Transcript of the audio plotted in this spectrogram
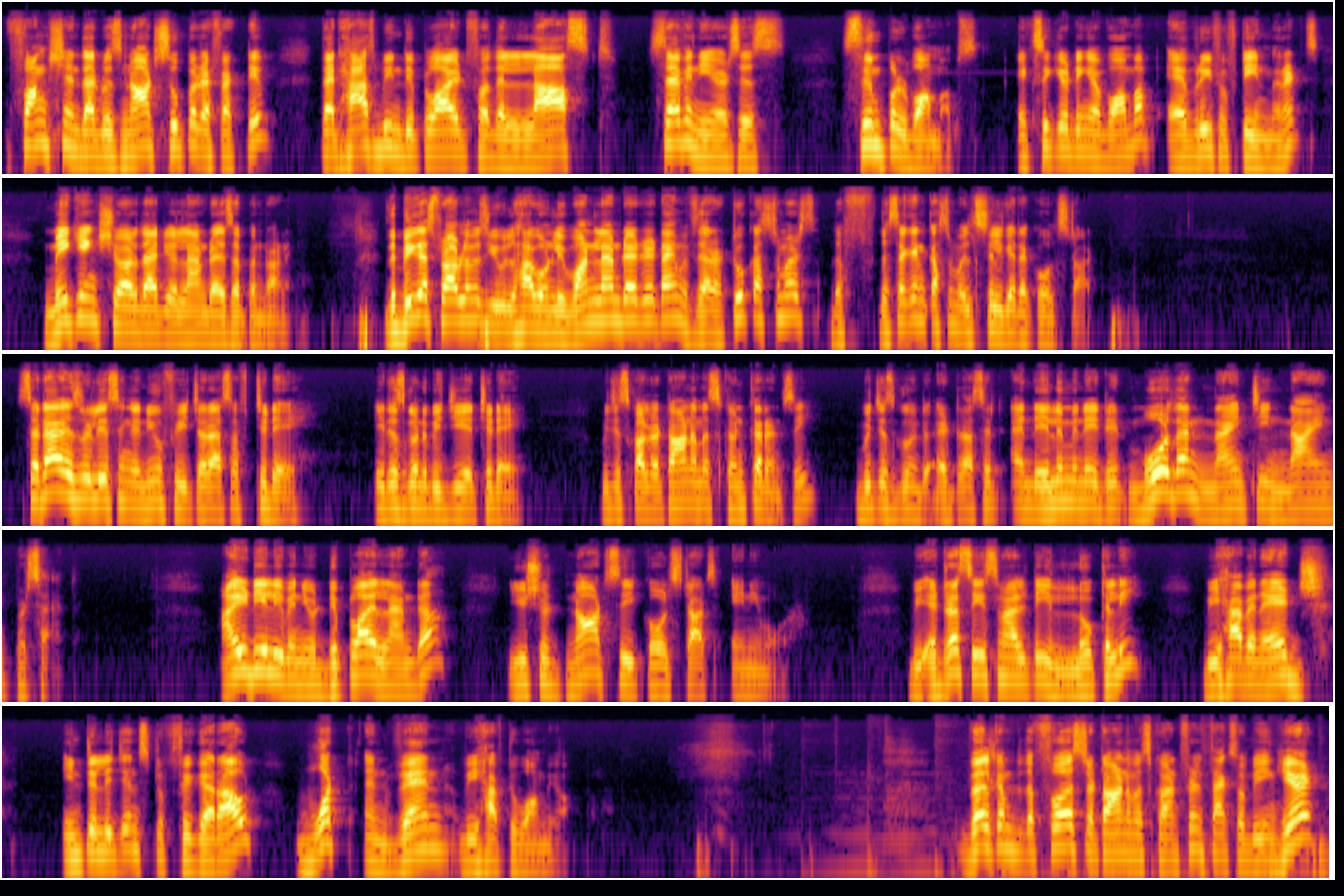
function that was not super effective that has been deployed for the last seven years is simple warm-ups. Executing a warm-up every 15 minutes, making sure that your Lambda is up and running. The biggest problem is you will have only one Lambda at a time. If there are two customers, the, the second customer will still get a cold start. Sedai is releasing a new feature as of today. It is going to be GA today, which is called autonomous concurrency, which is going to address it and eliminate it more than 99%. Ideally, when you deploy Lambda, you should not see cold starts anymore. We address seasonality locally. We have an edge intelligence to figure out what and when we have to warm you up. Welcome to the first autonomous conference. Thanks for being here.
